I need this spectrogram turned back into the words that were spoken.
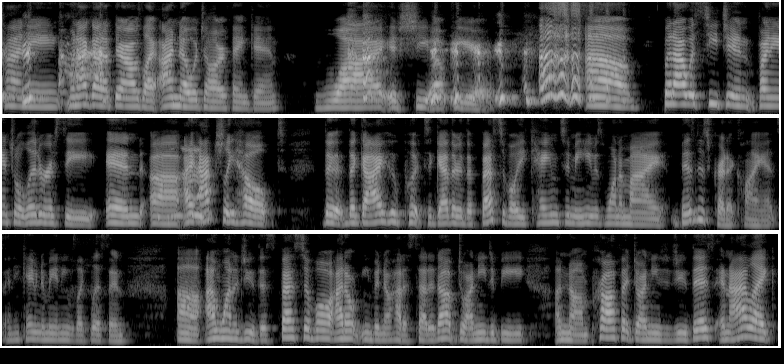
Honey, when I got up there, I was like, I know what y'all are thinking. Why is she up here? Um, but I was teaching financial literacy, and uh, I Mhm. actually helped the the guy who put together the festival. He came to me. He was one of my business credit clients, and he came to me and he was like, "Listen." Uh, I want to do this festival. I don't even know how to set it up. Do I need to be a nonprofit? Do I need to do this? And I like,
